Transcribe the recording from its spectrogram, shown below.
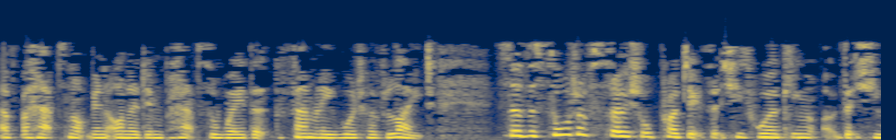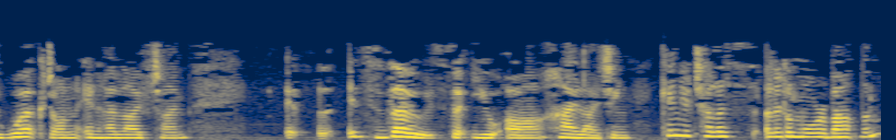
have perhaps not been honoured in perhaps the way that the family would have liked. So the sort of social projects that she's working, that she worked on in her lifetime, it's those that you are highlighting. Can you tell us a little more about them?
